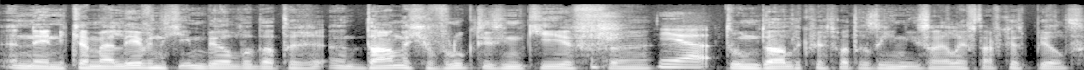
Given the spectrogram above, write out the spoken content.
Nee, ik kan mij levendig inbeelden dat er danig gevloekt is in Kiev uh, ja. toen duidelijk werd wat er zich in Israël heeft afgespeeld.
